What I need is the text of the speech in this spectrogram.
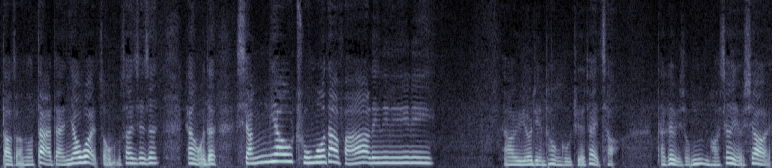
道长说：“大胆妖怪，总算现身，看我的降妖除魔大法！”铃铃铃铃铃。然后鱼有点痛苦，觉得太吵。达克比说：“嗯，好像有效哎。”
